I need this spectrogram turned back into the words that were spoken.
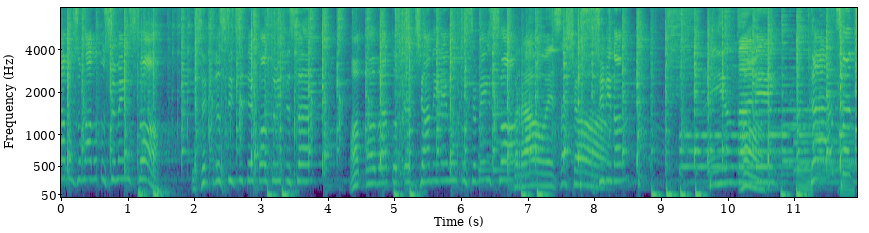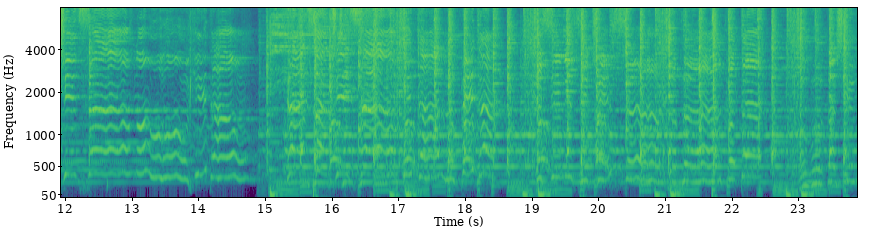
само за младото семейство. За кръстиците и постовите са от моя брат от Каджан и неговото семейство. Браво, бе, Сашо! Симинон. Юнали. Казва, че съм много хитал. Казва, че съм хитал, любита. Да си че съм патар, патар. Мурташки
